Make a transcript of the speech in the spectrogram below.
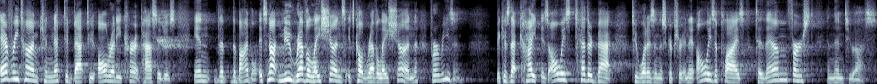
every time connected back to already current passages in the, the Bible. It's not new revelations, it's called revelation for a reason. Because that kite is always tethered back to what is in the scripture, and it always applies to them first and then to us.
